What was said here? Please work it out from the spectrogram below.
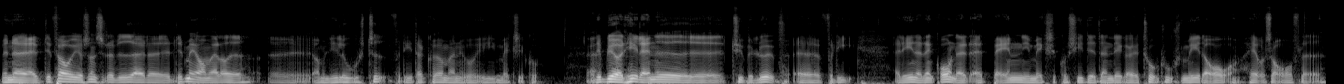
Men øh, det får vi jo sådan set at vide at, øh, lidt mere om allerede øh, om en lille uges tid, fordi der kører man jo i Mexico. Ja. Og det bliver et helt andet øh, type løb, øh, fordi alene af den grund, at, at banen i Mexico City, den ligger 2.000 meter over havets overflade.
